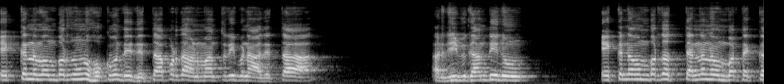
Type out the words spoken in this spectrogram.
1 ਨਵੰਬਰ ਨੂੰ ਉਹਨੂੰ ਹੁਕਮ ਦੇ ਦਿੱਤਾ, ਪ੍ਰਧਾਨ ਮੰਤਰੀ ਬਣਾ ਦਿੱਤਾ ਰਾਜੀਵ ਗਾਂਧੀ ਨੂੰ। 1 ਨਵੰਬਰ ਤੋਂ 3 ਨਵੰਬਰ ਤੱਕ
